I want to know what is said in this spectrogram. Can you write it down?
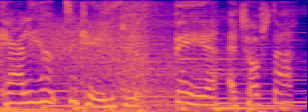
Kærlighed til kæledyr. Det her er Topstart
